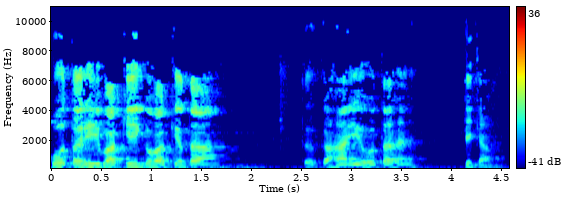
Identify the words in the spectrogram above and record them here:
को तरी वाक्य वाक्यता तो कहाँ ये होता है? टीका में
